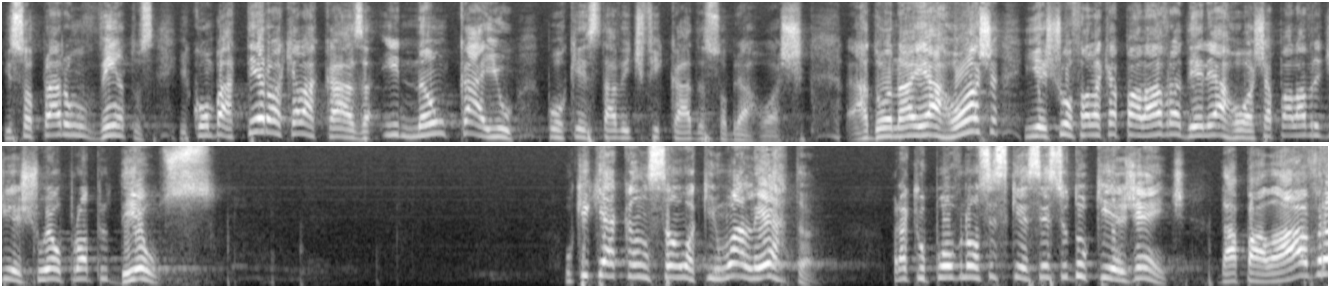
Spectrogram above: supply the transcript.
e sopraram ventos, e combateram aquela casa, e não caiu, porque estava edificada sobre a rocha. Adonai é a rocha, e Yeshua fala que a palavra dele é a rocha. A palavra de Yeshua é o próprio Deus. O que é a canção aqui? Um alerta, para que o povo não se esquecesse do que, gente? Da palavra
